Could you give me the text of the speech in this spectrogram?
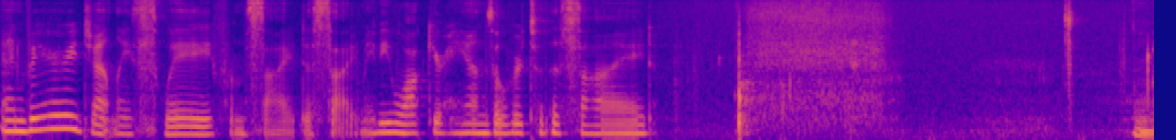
and very gently sway from side to side. Maybe walk your hands over to the side. And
